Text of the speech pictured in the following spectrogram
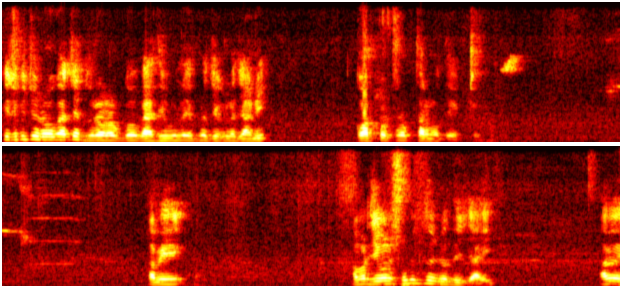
কিছু কিছু রোগ আছে, দুরারোগ্য, ব্যাধি বলে আমরা যেগুলো জানি, কর্কট রোগ তার মধ্যে একটি। আমি আমার জীবনের শুরুতে যদি যাই, আমি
